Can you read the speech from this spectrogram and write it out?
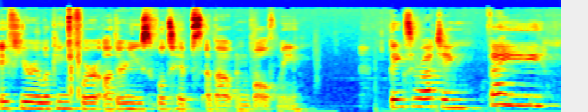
if you're looking for other useful tips about Involve Me. Thanks for watching. Bye.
